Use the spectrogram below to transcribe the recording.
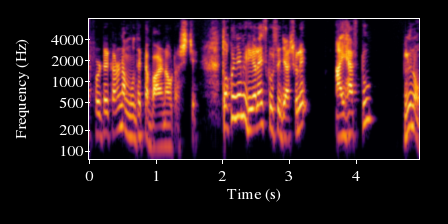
এফোর্টের কারণে আমার মধ্যে একটা বার্ন আউট আসছে। তখন আমি রিয়েলাইজ করছি যে আসলে I have to you know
